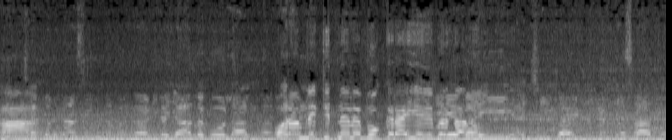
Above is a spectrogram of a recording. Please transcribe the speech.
हाँ। छप्पन इक्यासी नंबर गाड़ी का याद रखो लाल और हमने कितने में बुक कराई है ये बता दो। भाई अच्छी गाड़ी टिकट के साथ।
